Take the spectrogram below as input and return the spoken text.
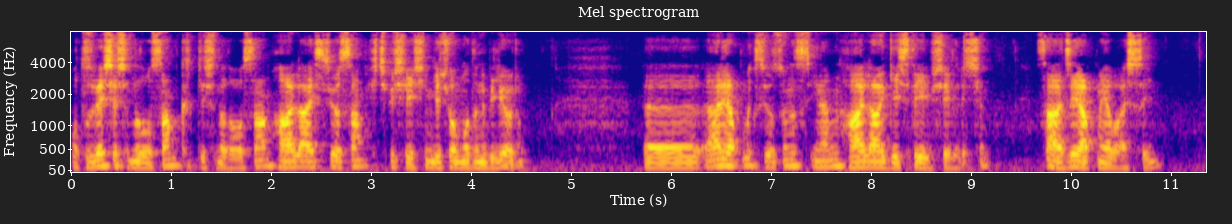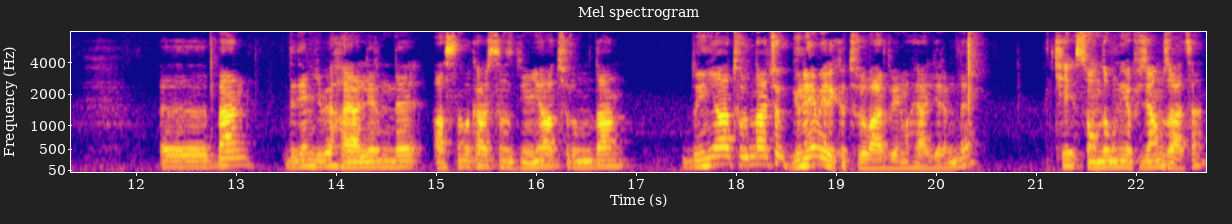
35 yaşında da olsam, 40 yaşında da olsam, hala istiyorsam hiçbir şey için geç olmadığını biliyorum. Ee, eğer yapmak istiyorsanız inanın hala geç değil bir şeyler için. Sadece yapmaya başlayın. Ee, ben dediğim gibi hayallerimde aslına bakarsanız dünya turundan dünya turundan çok Güney Amerika turu vardı benim hayallerimde. Ki sonunda bunu yapacağım zaten.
